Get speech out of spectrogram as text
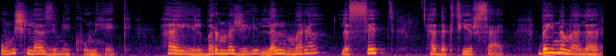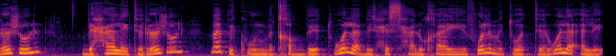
ومش لازم يكون هيك. هاي البرمجة للمرأة للست هذا كتير صعب. بينما للرجل بحالة الرجل ما بيكون متخبط ولا بيحس حاله خايف ولا متوتر ولا قلق.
